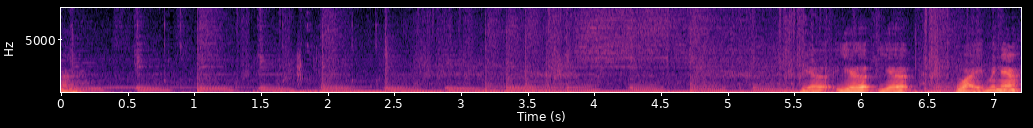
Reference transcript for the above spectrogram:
อะเยอะเยอะเยอะไหวไหมเนี่ย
